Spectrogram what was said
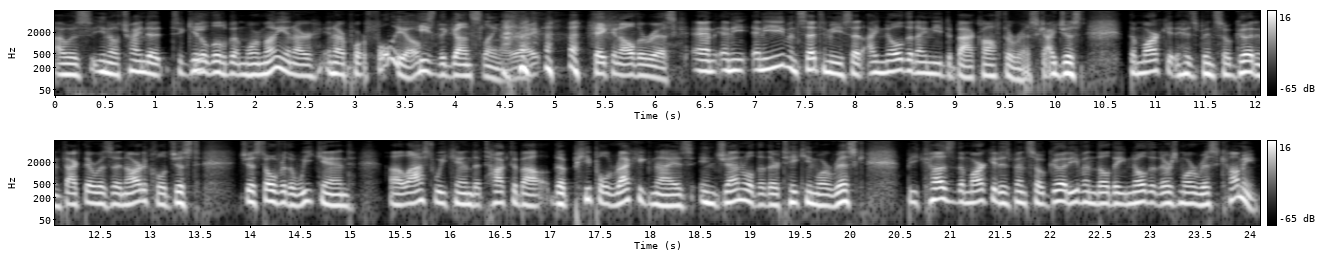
I was, you know, trying to to get a little bit more money in our in our portfolio." He's the gunslinger, right? Taking all the risk. and and he and he even said to me, he said, "I know that I need to back off the risk. I just, the market has been so good. In fact, there was an article just just over the weekend, uh, last weekend, that talked about the people recognize in general that they're taking more risk because the market has been so good, even though they know that there's more risk coming."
